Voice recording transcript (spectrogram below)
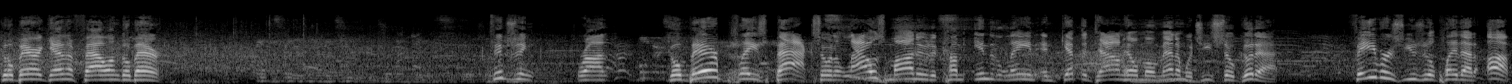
Gobert again, a foul on Gobert. It's interesting, Ron. Gobert plays back, so it allows Manu to come into the lane and get the downhill momentum, which he's so good at. Favors usually will play that up.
